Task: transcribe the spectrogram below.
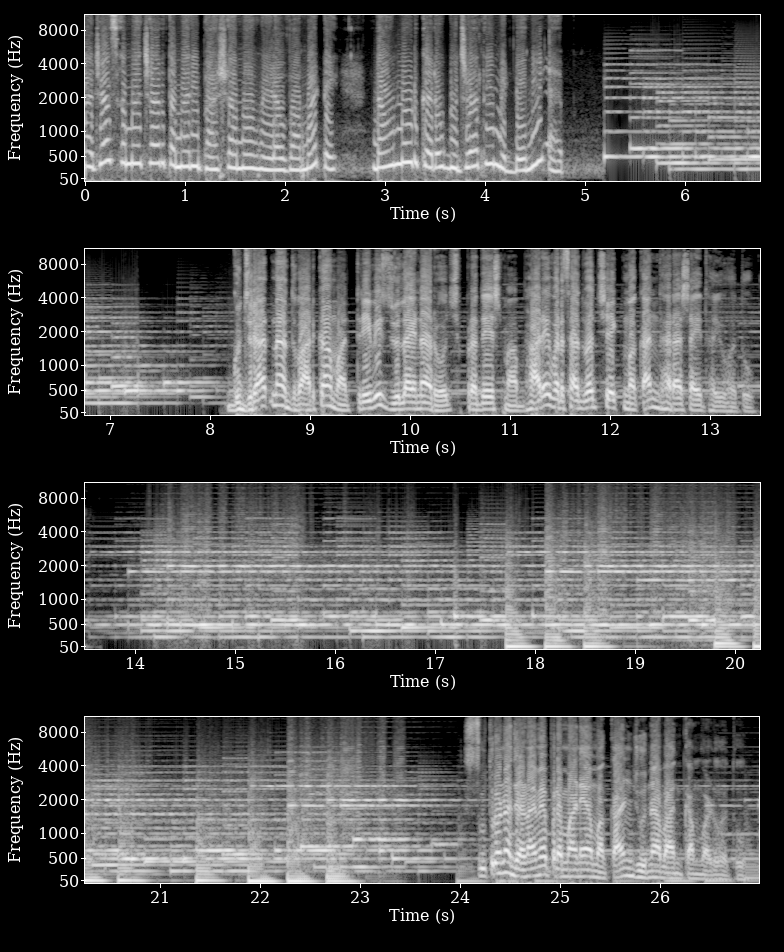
તાજા સમાચાર તમારી ભાષામાં મેળવવા માટે ડાઉનલોડ કરો ગુજરાતી મિડડેની એપ. ગુજરાતના દ્વારકામાં ત્રેવીસ જુલાઈના રોજ પ્રદેશમાં ભારે વરસાદ વચ્ચે એક મકાન ધરાશાયી થયું હતું. સૂત્રોના જણાવ્યા પ્રમાણે આ મકાન જૂના બાંધકામ વાળું હતું.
